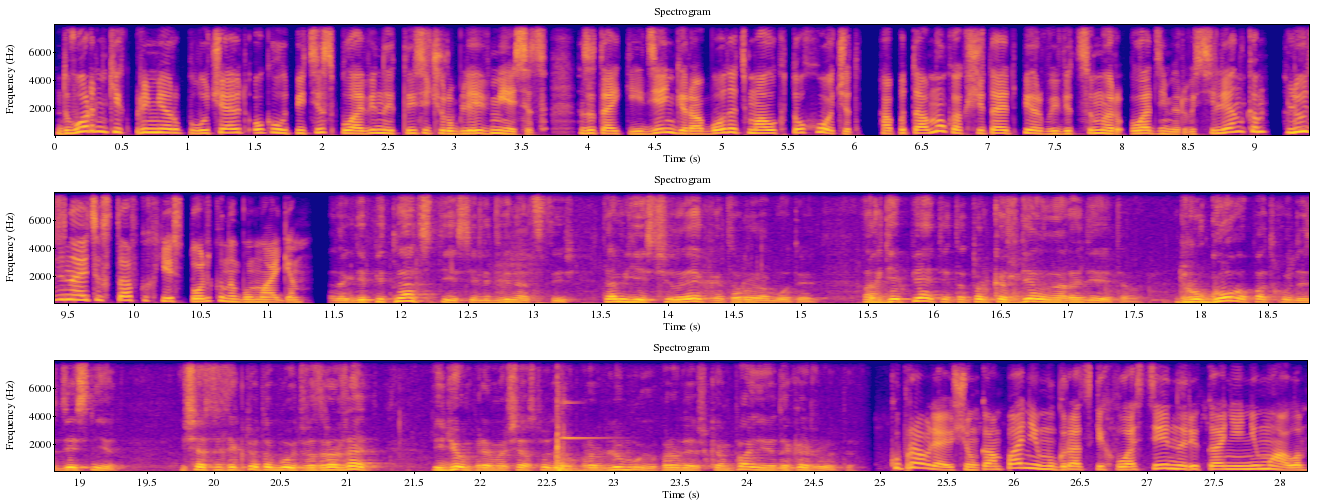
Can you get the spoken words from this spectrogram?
Дворники, к примеру, получают около пяти с половиной тысяч рублей в месяц. За такие деньги работать мало кто хочет. А потому, как считает первый вице-мэр Владимир Василенко, люди на этих ставках есть только на бумаге. Где 15 есть или 12 тысяч, там есть человек, который работает. А где 5, это только сделано ради этого. Другого подхода здесь нет. И сейчас, если кто-то будет возражать, Идем прямо сейчас туда, в любую управляющую компанию, я докажу это. К управляющим компаниям у городских властей нареканий немало.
